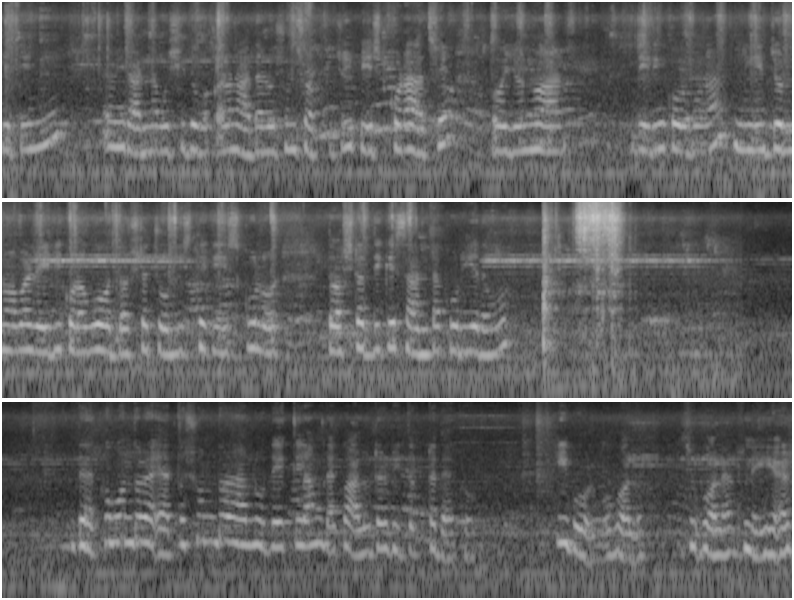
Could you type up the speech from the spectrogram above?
কেটে নিয়ে আমি রান্না বসিয়ে দেবো, কারণ আদা, রসুন সব কিছুই পেস্ট করা আছে। ওই জন্য আর দেরি করব না। মেয়ের জন্য আবার রেডি করাবো। ওর দশটা চল্লিশ থেকে স্কুল, ওর দশটার দিকে স্নানটা করিয়ে দেবো। দেখো বন্ধুরা, এত সুন্দর আলু দেখলাম। দেখো আলুটার ভিতরটা দেখো। কি বলব বলো? কিছু বলার নেই আর।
